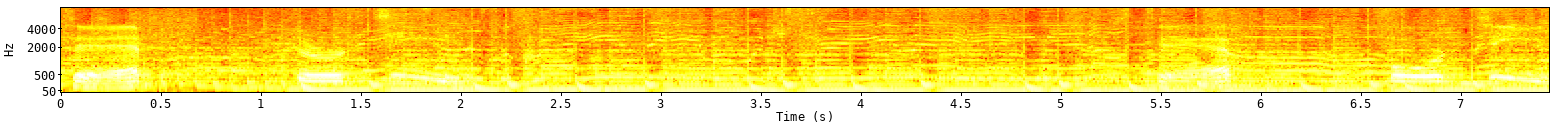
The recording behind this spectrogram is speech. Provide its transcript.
Step 13. Step 14.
